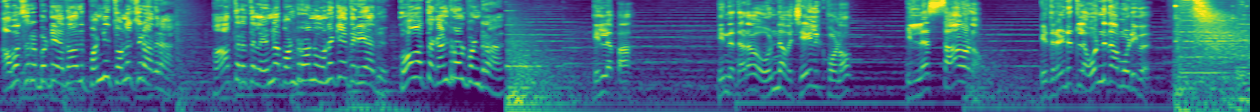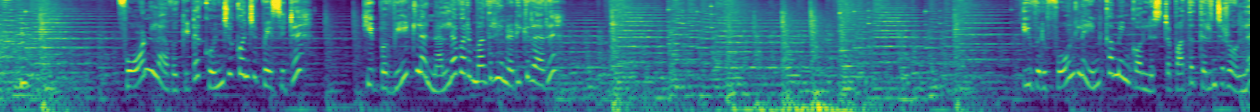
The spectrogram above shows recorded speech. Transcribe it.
அவசரப்பட்டு ஏதாவது பண்ணி தொலைச்சிடாதடா. ஆத்திரத்துல என்ன பண்றோன்னு உனக்கே தெரியாது. கோவத்தை கண்ட்ரோல் பண்றா. இல்லப்பா இந்த தடவை ஒண்ணு அவ ஜெயிலுக்கு போனோம். இல்ல சாவணும். இது ரெண்டுத்துல ஒண்ணுதான் முடிவு. போன்ல அவகிட்ட கொஞ்சம் கொஞ்சம் பேசிட்டு இப்ப வீட்ல நல்லவர் மாதிரி நடிக்கிறாரு. இவர் போன்ல இன்கமிங் கால் லிஸ்ட பார்த்து தெரிஞ்சிரும்ல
